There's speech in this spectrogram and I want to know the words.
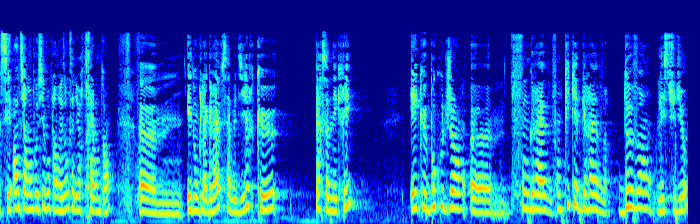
c'est entièrement possible pour plein de raisons que ça dure très longtemps. Euh, et donc la grève, ça veut dire que personne n'écrit et que beaucoup de gens euh, font grève, font piquet de grève devant les studios.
